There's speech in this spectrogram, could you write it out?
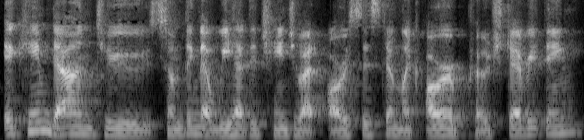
it came down to something that we had to change about our system, like our approach to everything.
